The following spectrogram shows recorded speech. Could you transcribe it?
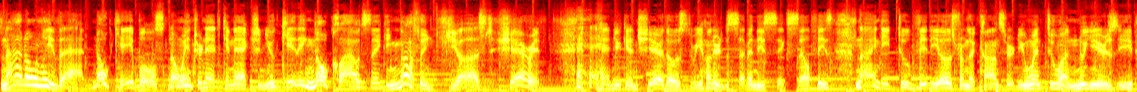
Not only that, no cables, no internet connection. You kidding? No cloud syncing, nothing. Just share it. And you can share those 376 selfies, 92 videos from the concert you went to on New Year's Eve,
